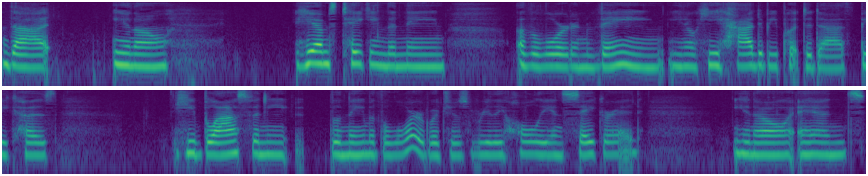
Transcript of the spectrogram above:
that, you know, him taking the name of the Lord in vain, you know, he had to be put to death because he blasphemed the name of the Lord, which is really holy and sacred, you know, and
